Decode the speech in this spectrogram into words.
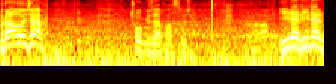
Bravo hocam. Çok güzel pasta hocam. İyiler iyiler.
